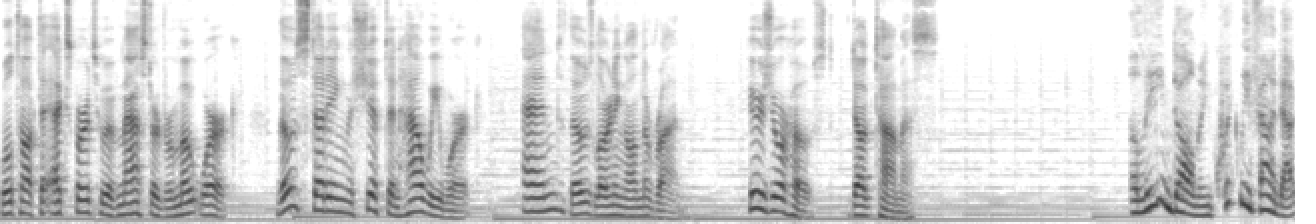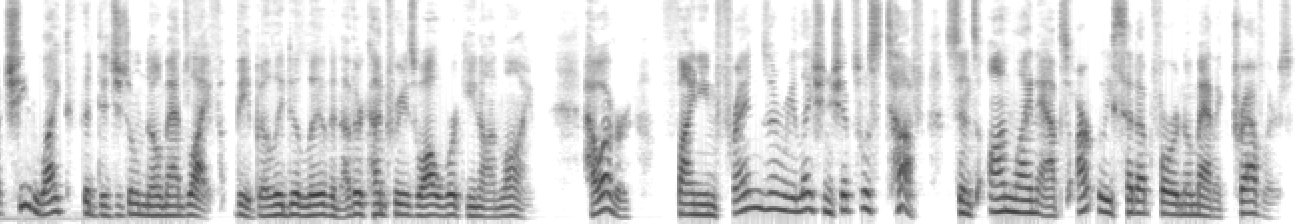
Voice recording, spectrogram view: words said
We'll talk to experts who have mastered remote work, those studying the shift in how we work, and those learning on the run. Here's your host, Doug Thomas. Aline Dahlman quickly found out she liked the digital nomad life, the ability to live in other countries while working online. However, finding friends and relationships was tough since online apps aren't really set up for nomadic travelers.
